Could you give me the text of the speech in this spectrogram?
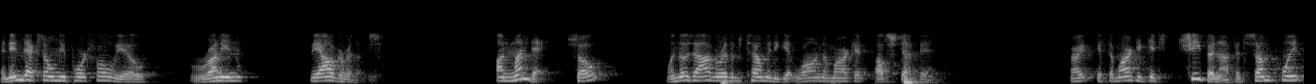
an index only portfolio running the algorithms on Monday. So when those algorithms tell me to get long the market, I'll step in. right? If the market gets cheap enough, at some point,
